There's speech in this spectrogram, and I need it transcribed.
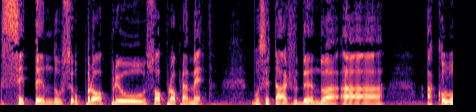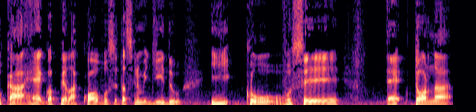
setando o seu próprio, sua própria meta. Você está ajudando a, a, a, colocar a régua pela qual você está sendo medido e como você é, torna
